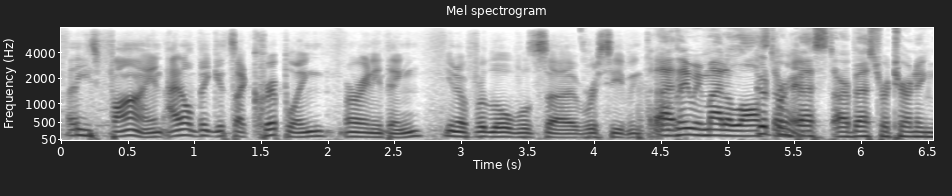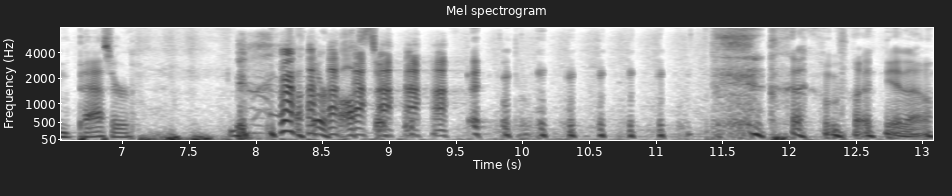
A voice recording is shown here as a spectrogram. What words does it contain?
I think he's fine. I don't think it's like crippling or anything, you know, for Louisville's uh, receiving. core. I think we might have lost our him. best our best returning passer on roster. but you know,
